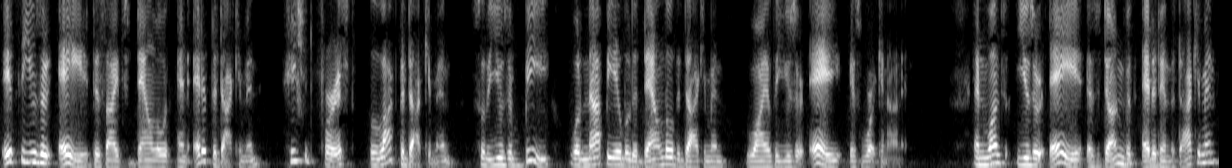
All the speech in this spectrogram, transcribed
If the user A decides to download and edit the document, he should first lock the document so the user B will not be able to download the document while the user A is working on it. And once user A is done with editing the document,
